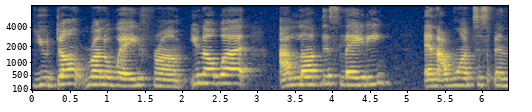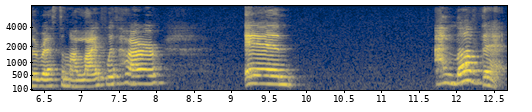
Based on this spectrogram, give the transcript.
You don't run away from, you know what, I love this lady and I want to spend the rest of my life with her. And I love that.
